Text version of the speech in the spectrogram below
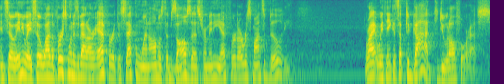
And so, anyway, so while the first one is about our effort, the second one almost absolves us from any effort or responsibility. Right? We think it's up to God to do it all for us.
